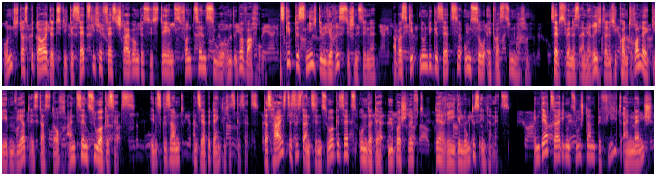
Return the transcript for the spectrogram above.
und das bedeutet die gesetzliche Festschreibung des Systems von Zensur und Überwachung. Es gibt es nicht im juristischen Sinne, aber es gibt nun die Gesetze, um so etwas zu machen. Selbst wenn es eine richterliche Kontrolle geben wird, ist das doch ein Zensurgesetz. Insgesamt ein sehr bedenkliches Gesetz. Das heißt, es ist ein Zensurgesetz unter der Überschrift der Regelung des Internets. Im derzeitigen Zustand befiehlt ein Mensch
